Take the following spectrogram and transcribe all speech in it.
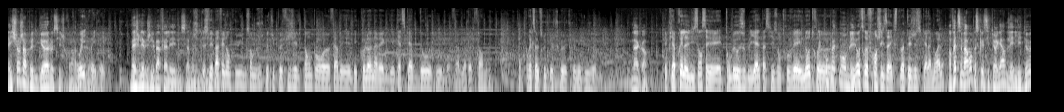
Et il change un peu de gueule aussi, je crois. Oui, mais, oui, oui. Mais je l'ai, pas fait les, les sables. Je, je l'ai pas fait non plus. Il me semble juste que tu peux figer le temps pour euh, faire des, des colonnes avec des cascades d'eau et tout pour faire de la plateforme. C'est pour le seul truc que je, que je connais du jeu. D'accord. Et puis après, la licence est tombée aux oubliettes parce qu'ils ont trouvé une autre, complètement oublié. une autre franchise à exploiter jusqu'à la moelle. En fait, c'est marrant parce que si tu regardes les, les deux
